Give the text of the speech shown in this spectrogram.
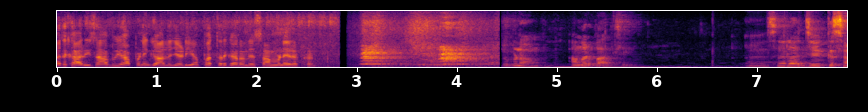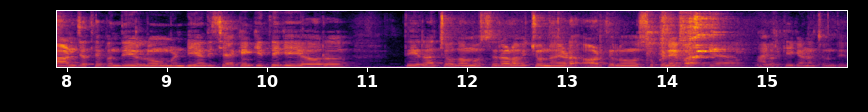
ਅਧਿਕਾਰੀ ਸਾਹਿਬ ਵੀ ਆਪਣੀ ਗੱਲ ਜਿਹੜੀ ਆ ਪੱਤਰਕਾਰਾਂ ਦੇ ਸਾਹਮਣੇ ਰੱਖਣ। ਸ਼ੁਭ ਨਾਮ। ਅਮਰਪਾਲ ਸਿੰਘ। ਸਰ ਅੱਜ ਕਿਸਾਨ ਜਥੇਬੰਦੀ ਵੱਲੋਂ ਮੰਡੀਆਂ ਦੀ ਚੈਕਿੰਗ ਕੀਤੀ ਗਈ ਹੈ ਔਰ 13 14 ਮੋਸਟਰ ਵਾਲਾ ਵੀ ਝੋਨਾ ਜਿਹੜਾ ਆੜਤ ਵੱਲੋਂ ਸੁੱਕਣੇ ਪਾਇਆ ਗਿਆ। ਉਹਦੇ ਬਾਰੇ ਕੀ ਕਹਿਣਾ ਚਾਹੁੰਦੇ ਹੋ?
